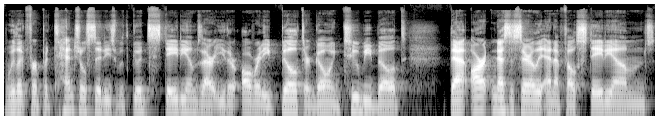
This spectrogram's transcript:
We look for potential cities with good stadiums that are either already built or going to be built that aren't necessarily NFL stadiums.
